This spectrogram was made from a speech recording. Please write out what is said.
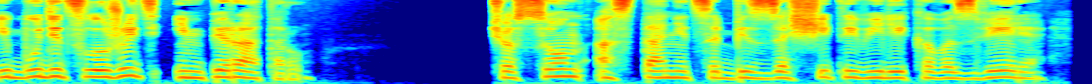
и будет служить императору. Чосон останется без защиты великого зверя —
